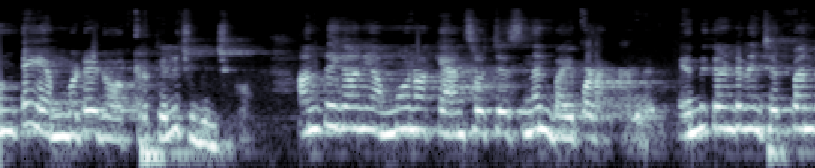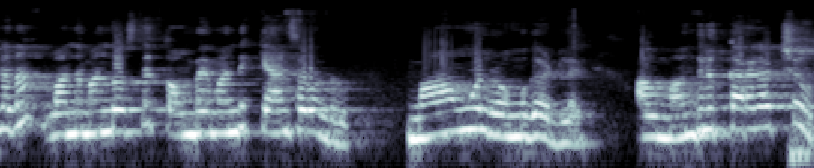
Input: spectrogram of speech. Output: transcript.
ఉంటే ఎంబటే డాక్టర్కి వెళ్ళి చూపించుకో. అంతేగాని అమ్మో నాకు క్యాన్సర్ వచ్చేసిందని భయపడక్కర్లేదు. ఎందుకంటే నేను చెప్పాను కదా వంద మంది వస్తే తొంభై మందికి క్యాన్సర్ ఉండదు. మామూలు రొమ్ముగడ్డలే అవి మందులకు కరగచ్చు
